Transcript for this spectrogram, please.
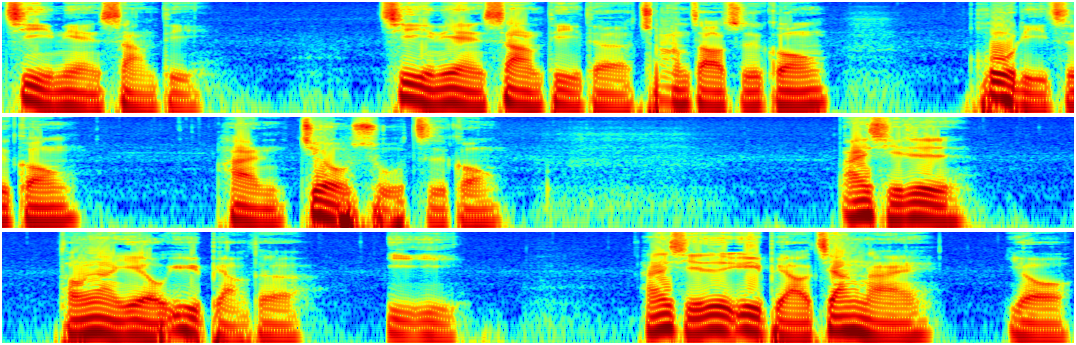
纪念上帝，纪念上帝的创造之功、护理之功。”和救赎之功，安息日同样也有预表的意义。安息日预表将来有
